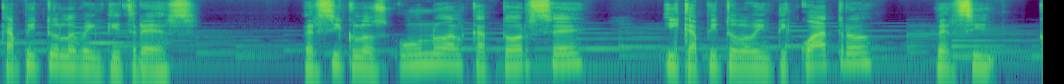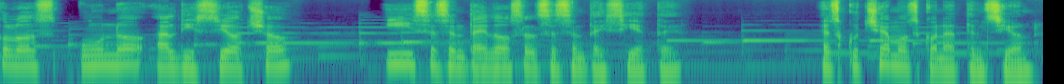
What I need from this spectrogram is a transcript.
capítulo 23, versículos 1 al 14 y capítulo 24, versículos versículos 1 al 18 y 62 al 67. Escuchemos con atención.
